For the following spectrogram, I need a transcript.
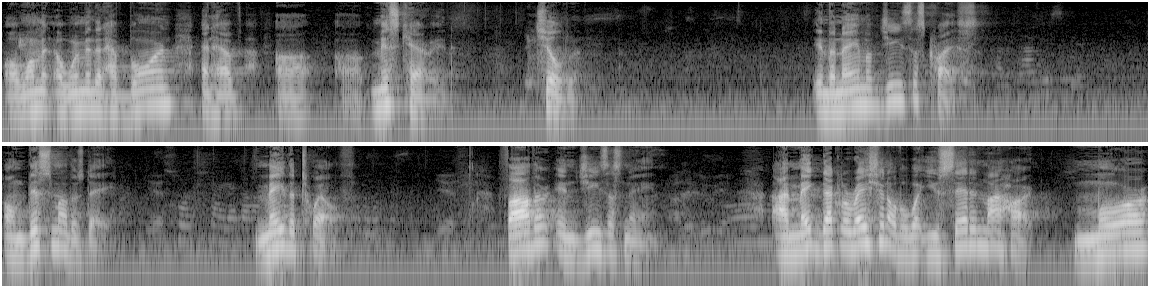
or woman, or women that have born and have uh, uh, miscarried children in the name of Jesus Christ on this Mother's Day, May the 12th, Father, in Jesus' name, I make declaration over what you said in my heart. More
